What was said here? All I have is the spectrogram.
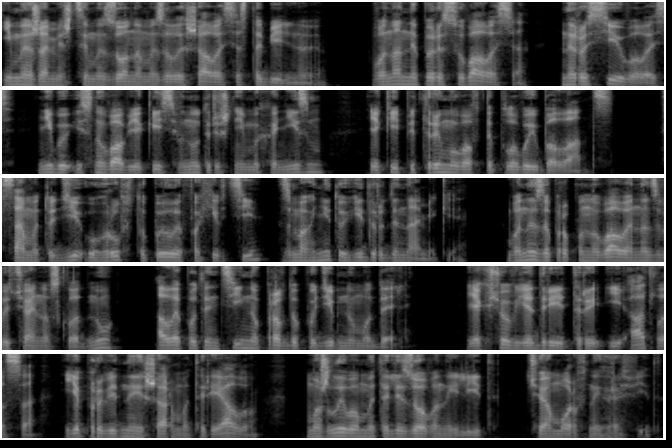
і межа між цими зонами залишалася стабільною. Вона не пересувалася, не розсіювалась, ніби існував якийсь внутрішній механізм, який підтримував тепловий баланс. Саме тоді у гру вступили фахівці з магнітогідродинаміки. Вони запропонували надзвичайно складну, але потенційно правдоподібну модель. Якщо в ядрі 3 і Атласа є провідний шар матеріалу, можливо, металізований лід чи аморфний графіт,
